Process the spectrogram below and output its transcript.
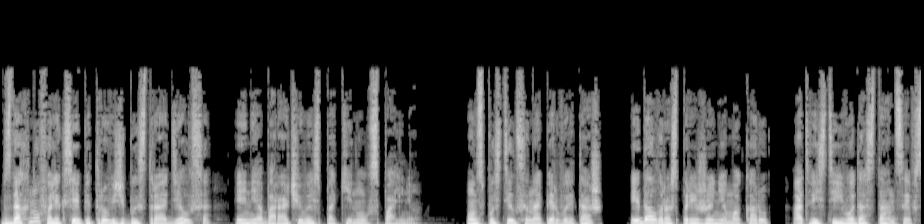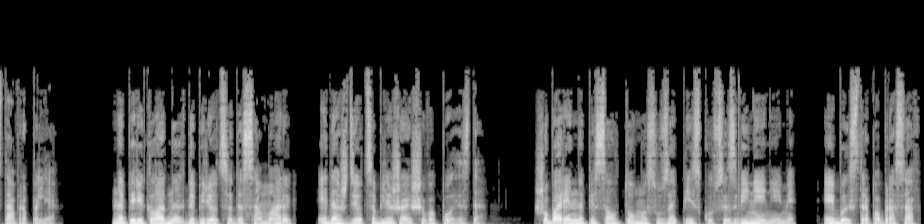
Вздохнув, Алексей Петрович быстро оделся и, не оборачиваясь, покинул спальню. Он спустился на первый этаж и дал распоряжение Макару отвезти его до станции в Ставрополе. На перекладных доберется до Самары и дождется ближайшего поезда. Шубарин написал Томасу записку с извинениями и, быстро побросав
